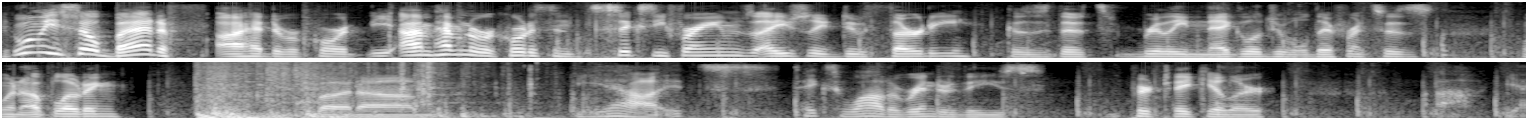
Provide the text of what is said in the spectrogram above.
It wouldn't be so bad if I had to record. I'm having to record this in 60 frames. I usually do 30 because there's really negligible differences when uploading. But um, yeah, it's it takes a while to render these particular. Uh, yeah.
